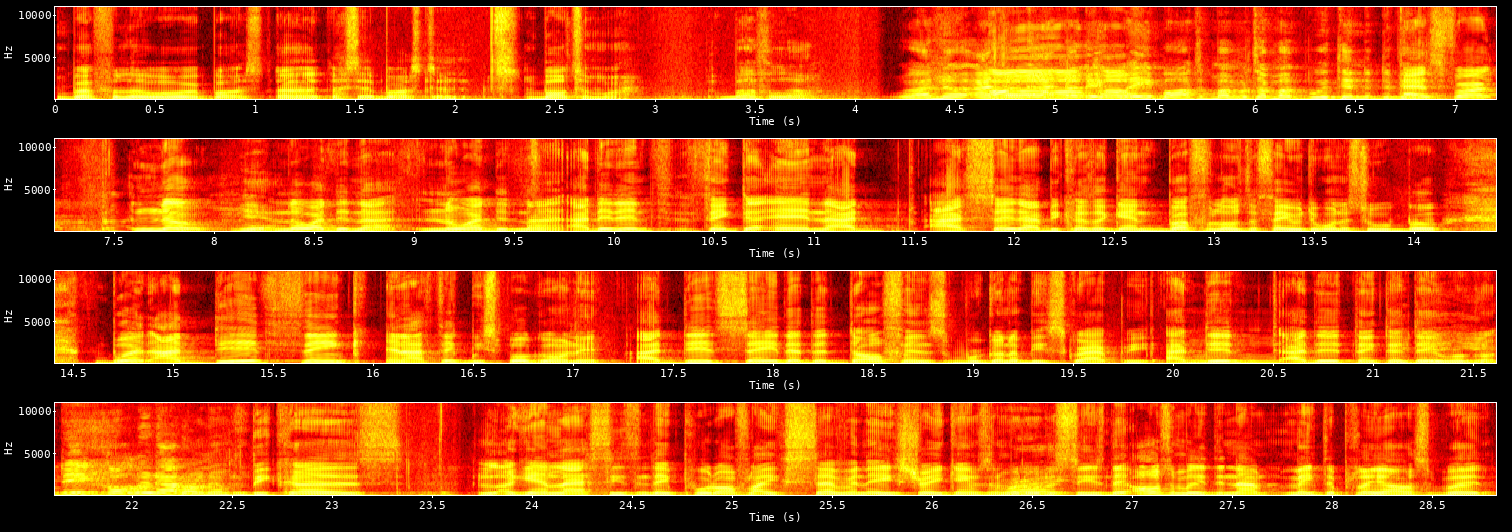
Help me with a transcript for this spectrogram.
Buffalo or Boston? Uh, I said Boston. Baltimore. Buffalo. Well, I know, I know, Oh, I know oh, they oh, oh. played Baltimore. I'm talking about within the division. As far no, Yeah. no, I did not. No, I did not. I didn't think that, and I I say that because again, Buffalo's the favorite to win the Super Bowl, but I did think, and I think we spoke on it. I did say that the Dolphins were going to be scrappy. I did. Mm-hmm. I did think that they you, were you going did call it out on them. because again, last season they pulled off like seven, eight straight games in the middle of the season. They ultimately did not make the playoffs, but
